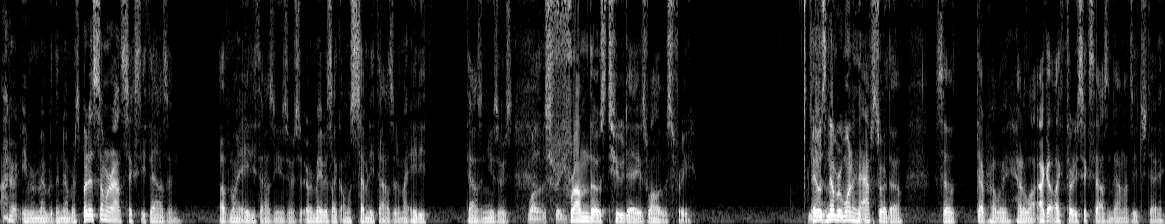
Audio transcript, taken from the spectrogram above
I don't even remember the numbers, but it's somewhere around sixty thousand of my eighty thousand users, or maybe it's like almost seventy thousand of my eighty thousand users While it was free. from those two days while it was free. It was number one in the App Store though, so that probably had a lot. I got like thirty six thousand downloads each day.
